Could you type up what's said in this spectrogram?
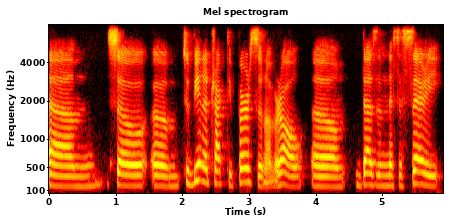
Um, so um, to be an attractive person overall um, doesn't necessarily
